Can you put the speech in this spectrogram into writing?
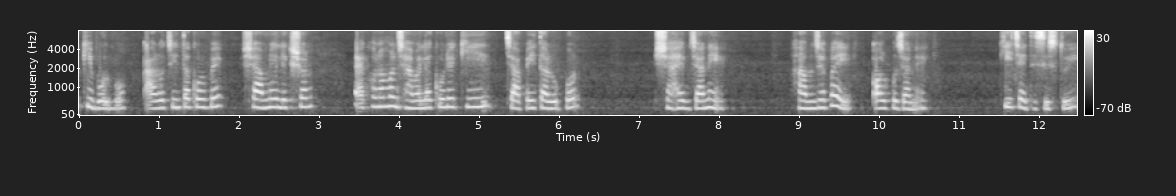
কি বলব? আরও চিন্তা করবে? সামনে ইলেকশন এখন আমার ঝামেলা করে কি চাপেই তার উপর? সাহেব জানে? হামজা ভাই, অল্প জানে। কি চাইতেছিস তুই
